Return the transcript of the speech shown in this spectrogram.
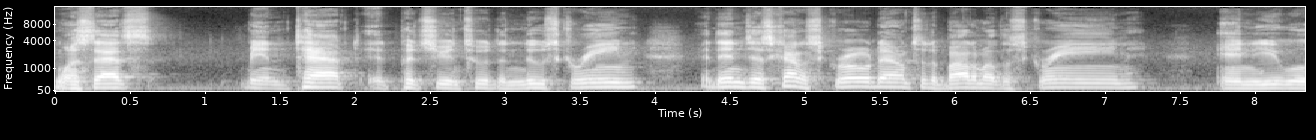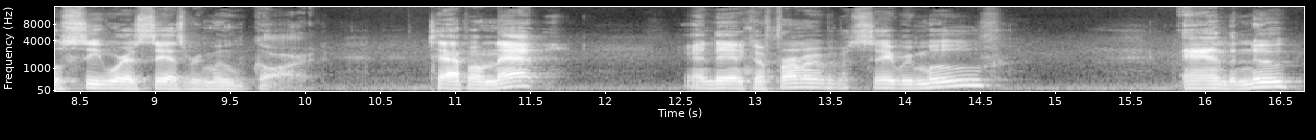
Once that's been tapped, it puts you into the new screen, and then just kind of scroll down to the bottom of the screen, and you will see where it says remove card. Tap on that, and then confirm it, say remove. And the new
